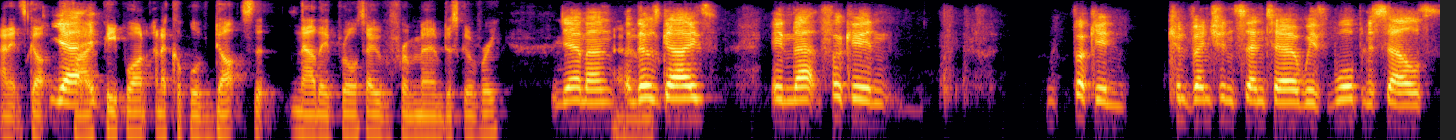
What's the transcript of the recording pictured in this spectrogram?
and it's got Yeah, five it- people on and a couple of dots that now they've brought over from um, Discovery. Yeah, man. Um, and those guys in that fucking fucking convention center with warp nacelles,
